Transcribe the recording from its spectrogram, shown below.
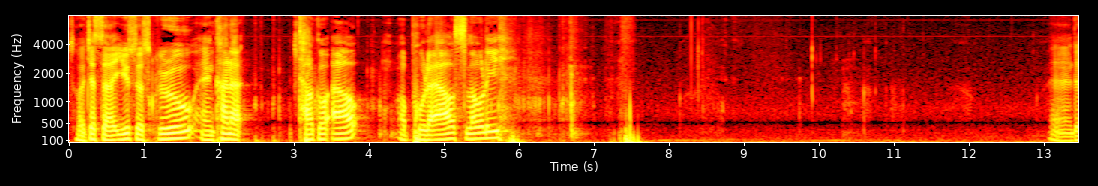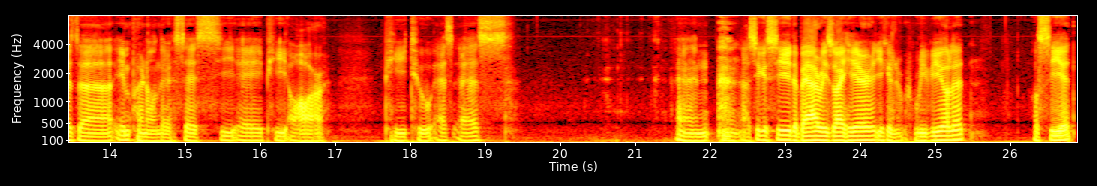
So just uh, use a screw and kind of toggle out or pull it out slowly. And there's a imprint on there. It says CAPR P2SS. And as you can see, the battery is right here. You can reveal it or see it.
